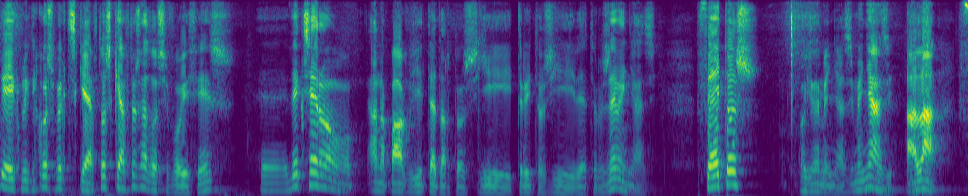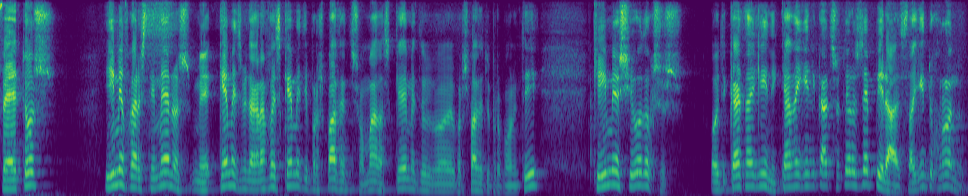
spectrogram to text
εκπληκτικός παίκτης και αυτός και αυτός θα δώσει βοήθειες. Ε, δεν ξέρω αν πάω βγει τέταρτος, βγει τρίτος, βγει δεύτερος. Δεν με νοιάζει. Φέτος όχι, δεν με νοιάζει. Με νοιάζει. Αλλά φέτος είμαι ευχαριστημένος και με τις μεταγραφές και με την προσπάθεια της ομάδας και με την προσπάθεια του προπονητή και είμαι αισιόδοξος ότι κάτι θα γίνει. Και αν δεν γίνει κάτι στο τέλος, δεν πειράζει. Θα γίνει του χρόνου.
